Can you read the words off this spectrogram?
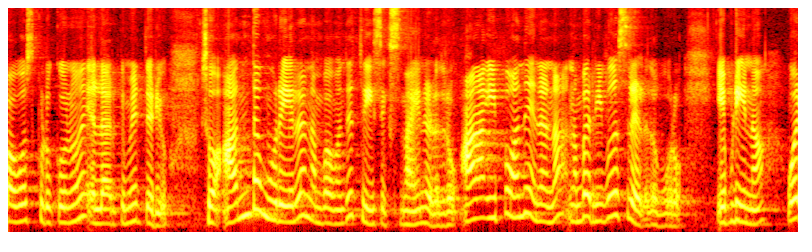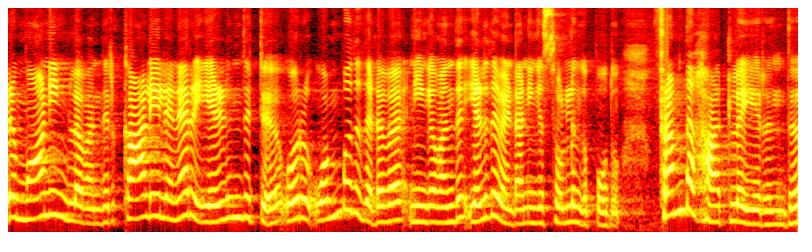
பவர்ஸ் கொடுக்கணும் எல்லாருக்குமே தெரியும். ஸோ அந்த முறையில் நம்ம வந்து த்ரீ சிக்ஸ் நைன் எழுதுகிறோம் ஆனால் இப்போ வந்து என்னென்னா நம்ம ரிவர்ஸில் எழுத போகிறோம் எப்படின்னா ஒரு மார்னிங்கில் வந்து காலையில் நேரம் எழுந்துட்டு ஒரு ஒன்பது தடவை நீங்கள் வந்து எழுத வேண்டாம். நீங்கள் சொல்லுங்கள் போதும். ஃப்ரம் த ஹார்ட்டில் இருந்து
